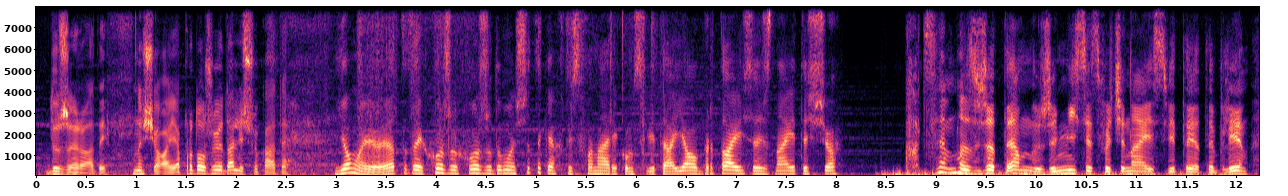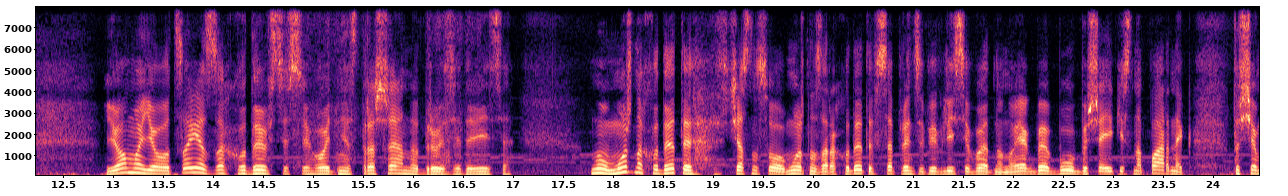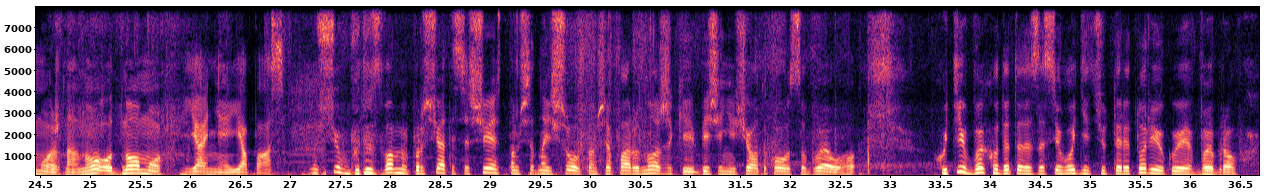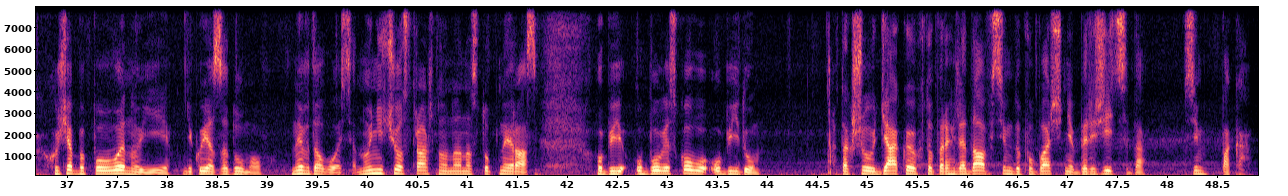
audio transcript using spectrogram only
Дуже радий. Ну що, а я продовжую далі шукати. Йомаю, я тут ходжу, ходжу, думаю, що таке хтось фонариком світить, а я обертаюся, знаєте що? А це в нас вже темно, вже місяць починає світити, блін. Йомаю, оце я заходився сьогодні страшенно, друзі, дивіться. Ну, можна ходити, чесно слово, можна зараз ходити, все, в принципі, в лісі видно. Ну, якби був би ще якийсь напарник, то ще можна. Ну, одному я ні, я пас. Ну що, буду з вами прощатися. Що я там ще знайшов, там ще пару ножиків, більше нічого такого особливого. Хотів виходити за сьогодні цю територію, яку я вибрав, хоча б половину її, яку я задумав. Не вдалося. Ну нічого страшного на наступний раз. Обов'язково обійду. Так що дякую, хто переглядав. Всім до побачення. Бережіть себе. Всім пока.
